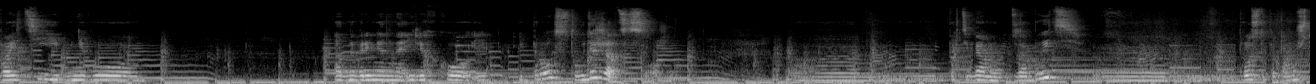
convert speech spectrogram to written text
войти в него одновременно и легко, и, и просто, удержаться сложно. Э, про тебя могут забыть, э, просто потому что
